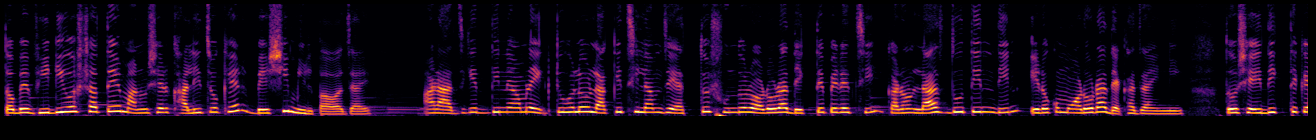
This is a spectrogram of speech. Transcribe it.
তবে ভিডিওর সাথে মানুষের খালি চোখের বেশি মিল পাওয়া যায়। আর আজকের দিনে আমরা একটু হলেও লাকি ছিলাম যে এত সুন্দর অরোরা দেখতে পেরেছি, কারণ লাস্ট দু তিন দিন এরকম অরোরা দেখা যায়নি। তো সেই দিক থেকে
